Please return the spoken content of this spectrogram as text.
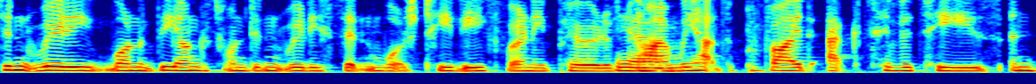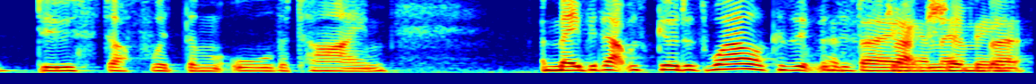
didn't really one of the youngest one didn't really sit and watch TV for any period of Yeah. time we had to provide activities and do stuff with them all the time and maybe that was good as well because it was a So, yeah, distraction but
